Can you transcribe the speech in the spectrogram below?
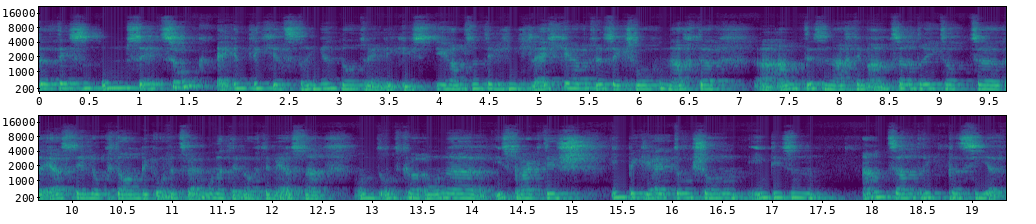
dessen Umsetzung eigentlich jetzt dringend notwendig ist. Die haben es natürlich nicht leicht gehabt, weil sechs Wochen nach, der, äh, Amtes, nach dem Amtsantritt hat äh, der erste Lockdown begonnen, zwei Monate nach dem ersten. Und, und Corona ist praktisch in Begleitung schon in diesem Amtsantritt passiert.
